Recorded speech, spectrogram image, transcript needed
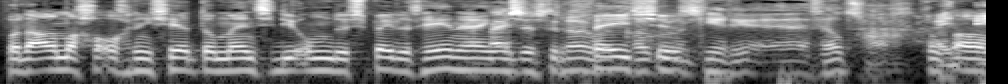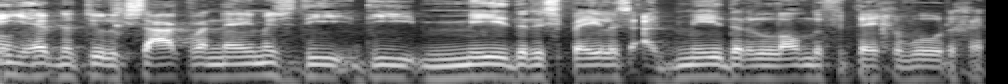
worden allemaal georganiseerd door mensen die om de spelers heen hangen. Dus de wel een feestjes. keer eh, veldslag. En, en je hebt natuurlijk zaakwaarnemers die, die meerdere spelers uit meerdere landen vertegenwoordigen.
